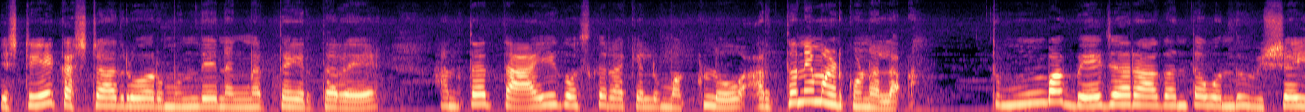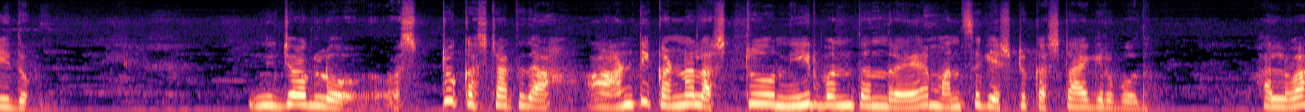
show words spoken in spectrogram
ಎಷ್ಟೇ ಕಷ್ಟ ಆದರೂ ಅವ್ರ ಮುಂದೆ ನಗ್ನಗ್ತಾ ಇರ್ತಾರೆ. ಅಂಥ ತಾಯಿಗೋಸ್ಕರ ಕೆಲವು ಮಕ್ಕಳು ಅರ್ಥನೇ ಮಾಡ್ಕೊಳಲ್ಲ. ತುಂಬ ಬೇಜಾರಾಗೋಂಥ ಒಂದು ವಿಷಯ ಇದು. ನಿಜವಾಗ್ಲೂ ಅಷ್ಟು ಕಷ್ಟ ಆಗ್ತದೆ. ಆ ಆಂಟಿ ಕಣ್ಣಲ್ಲಿ ಅಷ್ಟು ನೀರು ಬಂತಂದರೆ ಮನಸ್ಸಿಗೆ ಎಷ್ಟು ಕಷ್ಟ ಆಗಿರ್ಬೋದು. ಅಲ್ವಾ?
